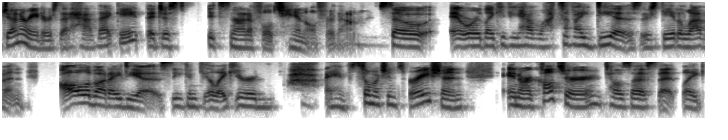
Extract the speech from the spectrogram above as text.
generators that have that gate that just it's not a full channel for them. So, or like if you have lots of ideas, there's gate 11 all about ideas. You can feel like you're, ah, I have so much inspiration. And our culture tells us that, like,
